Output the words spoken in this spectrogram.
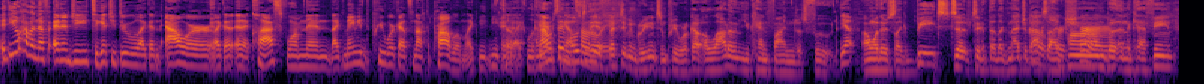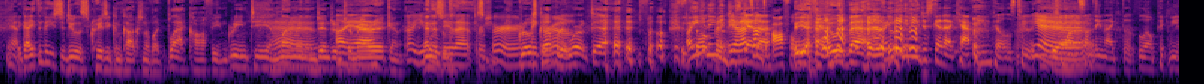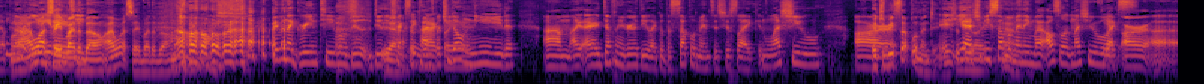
if you don't have enough energy to get you through like an hour like a, in a class form then like maybe the pre workout's not the problem. Like you need to like look at. and at I would say most else. of the effective ingredients in pre-workout, a lot of them you can find in just food. Yep. Um, whether it's like beets to, to get the like nitric Oh, oxide for pump, sure. but and the caffeine. Yeah. Like I think I used to do this crazy concoction of like black coffee and green tea and lemon and ginger Oh, and yeah. turmeric and Oh, you and can this do that for sure. Gross Make cup, but it worked. Yeah. It felt- it Or you can even bad. just yeah, that get sounds a- awful. Yeah, it was Or you bad. can just get uh, caffeine pills too. If Yeah. you just want something like the little pick me up. No, I you watch need Saved by it. the Bell. I watch Saved by the Bell. No. Or even like green tea will do do the Yeah. trick sometimes, but you don't need. Um, I, I definitely agree with you. Like with the supplements, it's just like unless you are. it should be supplementing. It- yeah, it should like- be supplementing, but also unless you like are uh,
